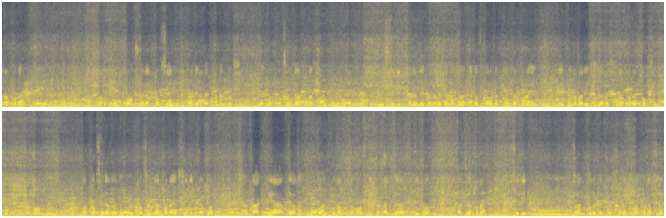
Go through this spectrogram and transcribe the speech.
করার পরে আপনার ফ্রন্ট প্যানেল টপসিন আর এই back panel top seam back panel top seam দেওয়ার পর আপনার সিলিং প্যানেল এই প্যানেল প্যানেল অ্যাটাচ করা লাগবে, তারপরে এই প্যানেল আর এই অ্যাটাচ করার পরে টপসিন তখন ওর টপসিনটা দেওয়া লাগবে। ওর টপসিন দেওয়ার পরে সিলিংটা আপনার টাক দিয়া দেওয়া লাগবে। পয়েন্ট মিলানোর জন্য সিলিংটা টাক দেওয়া দিতে হবে। টাক দেওয়ার পরে সিলিং জয়েন করে ফেলবে, করে ফেলার পরে আপনার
